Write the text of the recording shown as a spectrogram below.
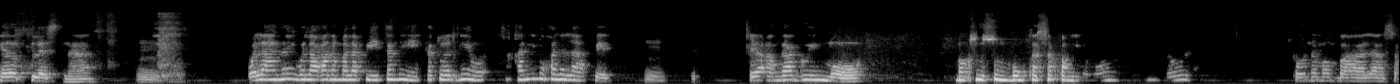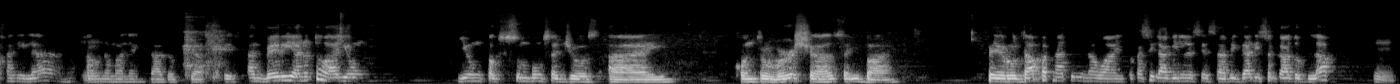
helpless na. Hmm. Wala na eh, wala ka na malapitan eh. Katulad ngayon, sa kanino ka lalapit? Hmm. Kaya ang gagawin mo, magsusumbong ka sa Panginoon. Lord, ikaw naman bahala sa kanila. Ikaw Mm. naman ang God of justice. And very ano to ha, yung yung pagsusumbong sa Diyos ay controversial sa iba. Pero dapat natin unawain to kasi lagi nila sinasabi, God is a God of love. Hmm.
